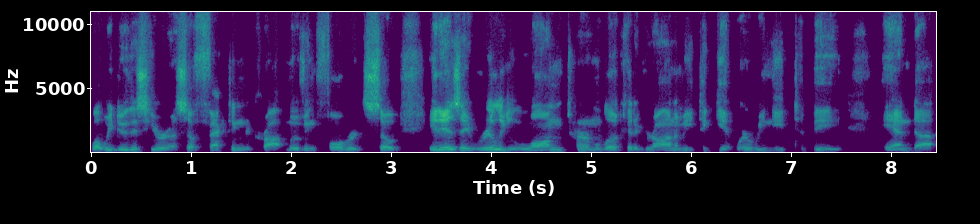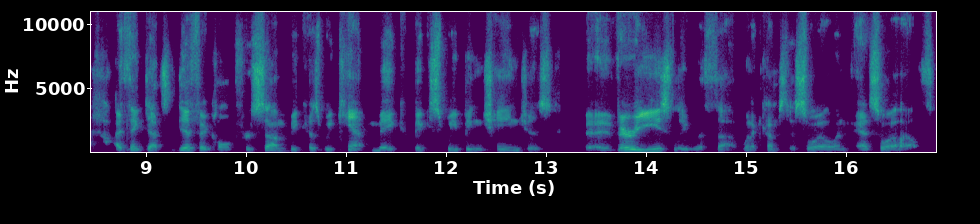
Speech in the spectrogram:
What we do this year is affecting the crop moving forward. So it is a really long-term look at agronomy to get where we need to be, and uh, I think that's difficult for some because we can't make big sweeping changes uh, very easily with uh, when it comes to soil and, and soil health.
